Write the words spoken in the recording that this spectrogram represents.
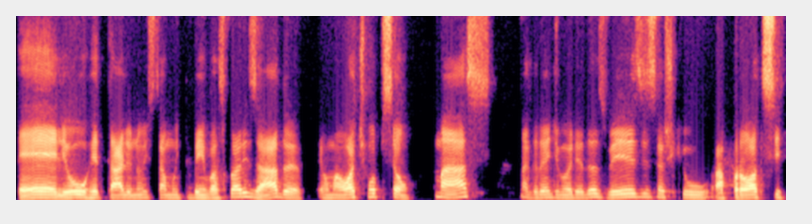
pele ou o retalho não está muito bem vascularizado, é, é uma ótima opção. Mas, na grande maioria das vezes, acho que o, a prótese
